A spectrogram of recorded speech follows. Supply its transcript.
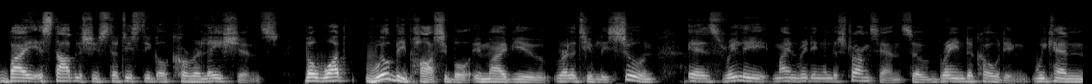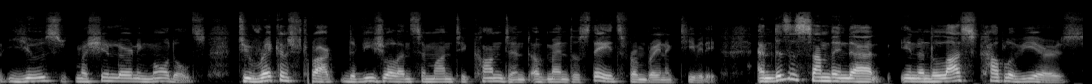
by establishing statistical correlations But what will be possible, in my view, relatively soon is really mind reading in the strong sense. So, brain decoding. We can use machine learning models to reconstruct the visual and semantic content of mental states from brain activity. And this is something that in the last couple of years,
